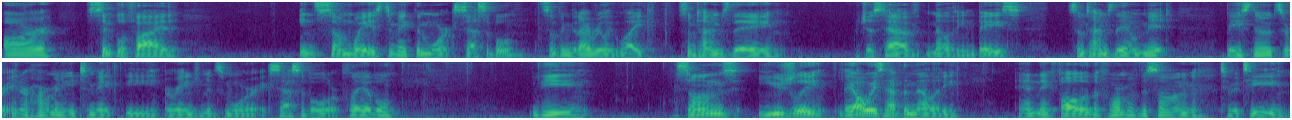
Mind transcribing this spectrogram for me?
are simplified in some ways to make them more accessible, something that I really like. Sometimes they just have melody and bass. Sometimes they omit bass notes or inner harmony to make the arrangements more accessible or playable. The songs usually they always have the melody and they follow the form of the song to a T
